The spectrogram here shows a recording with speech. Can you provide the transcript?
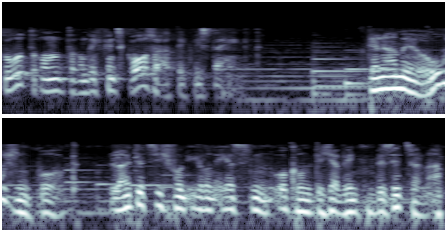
gut und, und ich finde es großartig, wie es da hängt. Der Name Rosenburg leitet sich von ihren ersten urkundlich erwähnten Besitzern ab,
